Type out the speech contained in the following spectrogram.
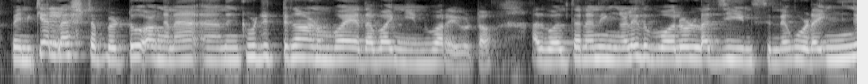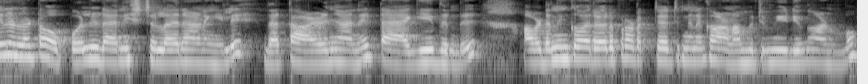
അപ്പോൾ എനിക്കെല്ലാം ഇഷ്ടപ്പെട്ടു. അങ്ങനെ നിങ്ങൾക്ക് ഇവിടെ ഇട്ട് കാണുമ്പോൾ ഏതാ ഭംഗി എന്ന് പറയൂ കേട്ടോ അതുപോലെ തന്നെ നിങ്ങൾ ഇതുപോലുള്ള ജീൻസിന്റെ കൂടെ ഇങ്ങനെയുള്ള ടോപ്പുകൾ ഇടാൻ ഇഷ്ടമുള്ളവരാണെങ്കിൽ ഇതാ താഴെ ഞാൻ ടാഗ് ചെയ്തിട്ടുണ്ട്. അവിടെ നിങ്ങൾക്ക് ഓരോരോ പ്രൊഡക്റ്റ് ആയിട്ട് ഇങ്ങനെ കാണാൻ പറ്റും വീഡിയോ കാണുമ്പോൾ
